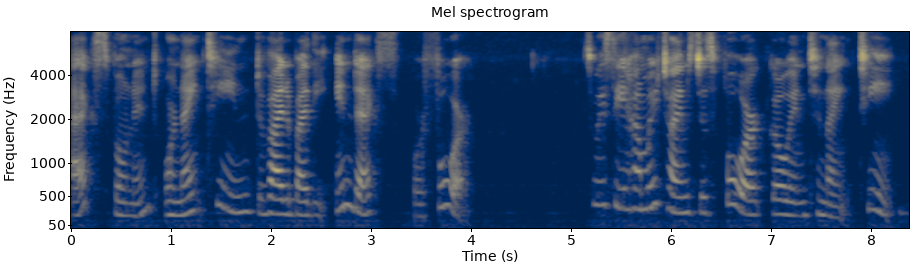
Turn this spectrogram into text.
exponent, or 19, divided by the index, or 4. So we see how many times does 4 go into 19.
